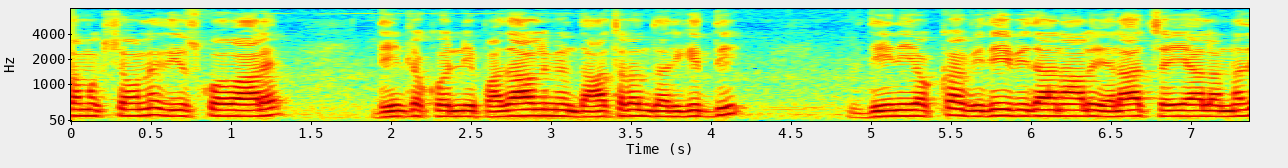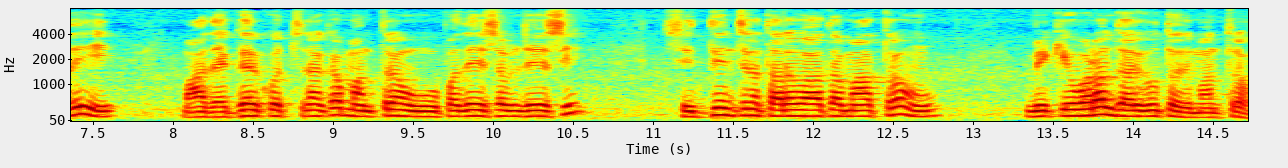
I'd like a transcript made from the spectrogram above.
సమక్షంలోనే తీసుకోవాలి. దీంట్లో కొన్ని పదాలను మేము దాచడం జరిగిద్ది. దీని యొక్క విధి విధానాలు ఎలా చేయాలన్నది మా దగ్గరకు వచ్చినాక మంత్రం ఉపదేశం చేసి సిద్ధించిన తర్వాత మాత్రం మీకు ఇవ్వడం జరుగుతుంది మంత్రం.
